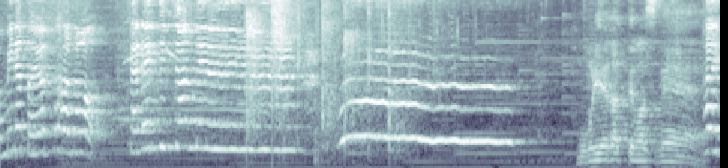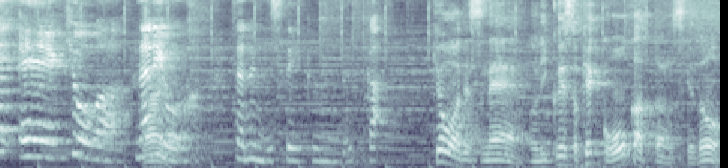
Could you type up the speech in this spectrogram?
小湊四葉のチャレンジチャンネル。盛り上がってますね。はい、えー、今日は何をチャレンジしていくんですか？今日はですねリクエスト結構多かったんですけどは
